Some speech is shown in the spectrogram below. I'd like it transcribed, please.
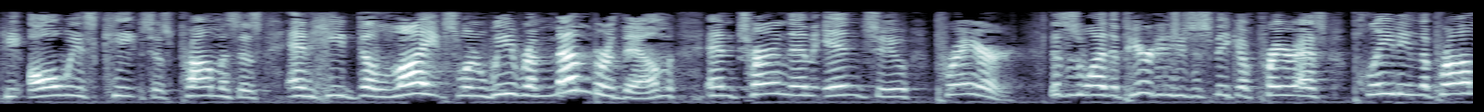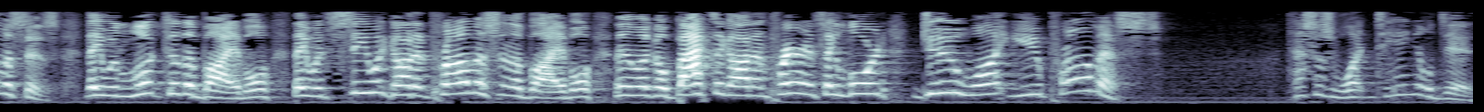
He always keeps His promises, and He delights when we remember them and turn them into prayer. This is why the Puritans used to speak of prayer as pleading the promises. They would look to the Bible, they would see what God had promised in the Bible, then they would go back to God in prayer and say, Lord, do what you promised. This is what Daniel did.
